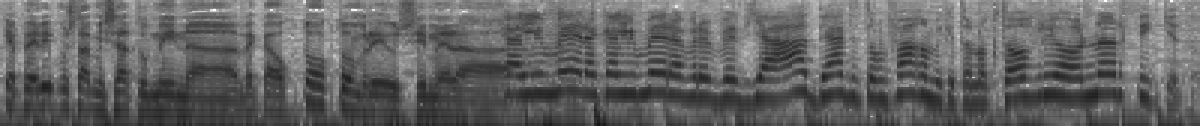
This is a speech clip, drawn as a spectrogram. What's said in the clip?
και περίπου στα μισά του μήνα, 18 Οκτωβρίου σήμερα. Καλημέρα, καλημέρα, βρε παιδιά. Άντε, άντε, τον φάγαμε και τον Οκτώβριο. Να έρθει και τον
